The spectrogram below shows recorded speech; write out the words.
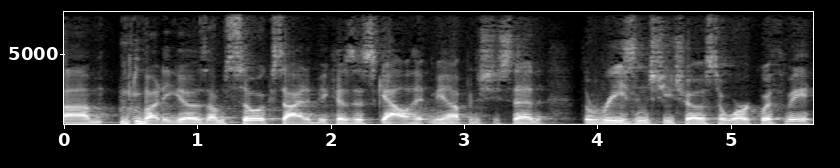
Um, but he goes, I'm so excited because this gal hit me up and she said the reason she chose to work with me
